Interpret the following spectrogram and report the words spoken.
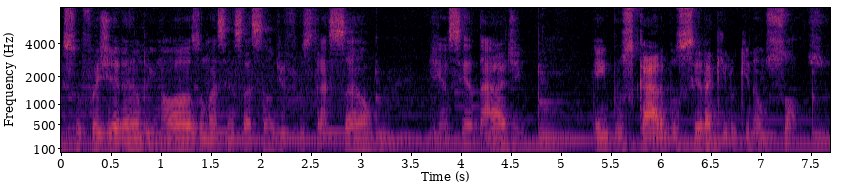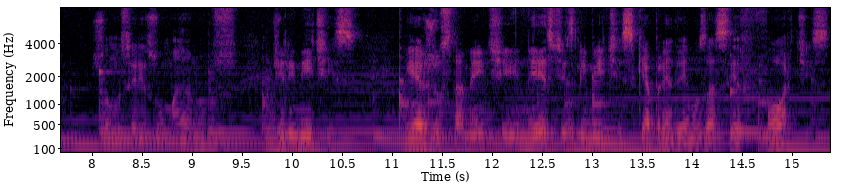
Isso foi gerando em nós uma sensação de frustração, de ansiedade, em buscarmos ser aquilo que não somos. Somos seres humanos de limites, e é justamente nestes limites que aprendemos a ser fortes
